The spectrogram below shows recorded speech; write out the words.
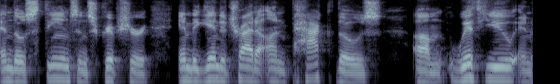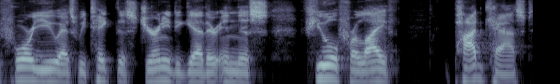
and those themes in scripture and begin to try to unpack those um, with you and for you as we take this journey together in this Fuel for Life podcast.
